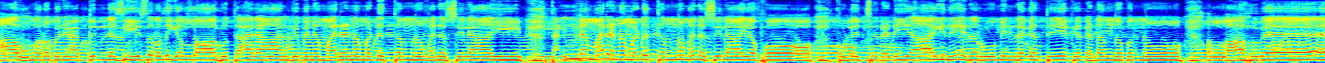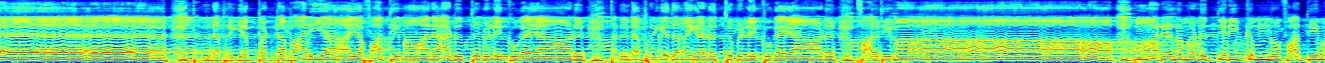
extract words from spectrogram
ആ ഉമർബിന് അബ്ദുൽ അസീസ് റളിയല്ലാഹു തആല അൻഹുവിന് മരണമെടുത്തെന്ന് മനസ്സിലായി. തന്റെ മരണമെടുത്തെന്ന് മനസ്സിലായപ്പോ കുളിച്ച് റെഡിയായി നേരെ റൂമിന്റെ അകത്തേക്ക് കടന്നു വന്നു. അള്ളാഹുവേ തന്റെ പ്രിയപ്പെട്ട ഭാര്യയായ ഫാത്തിമാനെ അടുത്ത് വിളിക്കുകയാണ്. തന്റെ പ്രിയതമയെ അടുത്ത് വിളിക്കുകയാണ്. ഫാത്തിമ മരണമെടുത്തിരിക്കുന്നു ഫാത്തിമ.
